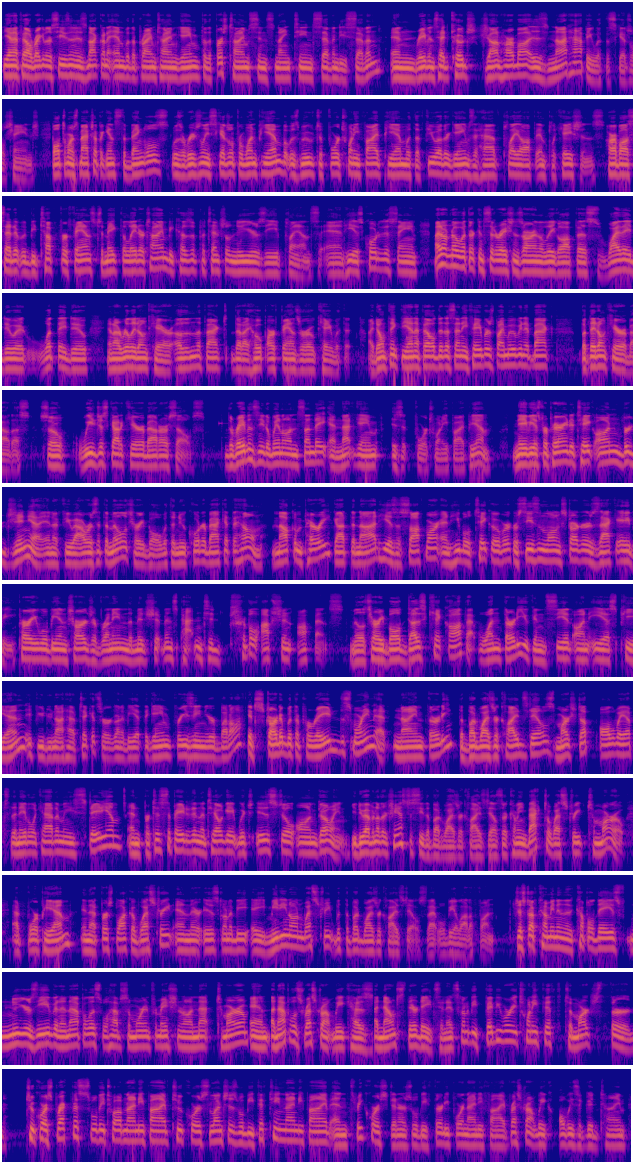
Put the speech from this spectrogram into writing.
The NFL regular season is not going to end with a primetime game for the first time since 1977, and Ravens head coach John Harbaugh is not happy with the schedule change. Baltimore's matchup against the Bengals was originally scheduled for 1 p.m. but was moved to 4:25 p.m. with a few other games that have playoff implications. Harbaugh said it would be tough for fans to make the later time because of potential New Year's Eve plans, and he is quoted as saying, "I don't know what their considerations are in the league office, why they do it, what they do." And I really don't care, other than the fact that I hope our fans are okay with it. I don't think the NFL did us any favors by moving it back, but they don't care about us. So we just got to care about ourselves. The Ravens need a win on Sunday, and that game is at 4:25 p.m. Navy is preparing to take on Virginia in a few hours at the Military Bowl with a new quarterback at the helm. Malcolm Perry got the nod. He is a sophomore and he will take over for season long starter Zach Abey. Perry will be in charge of running the midshipmen's patented triple option offense. Military Bowl does kick off at 1:30. You can see it on ESPN if you do not have tickets or are going to be at the game freezing your butt off. It started with a parade this morning at 9:30. The Budweiser Clydesdales marched up all the way up to the Naval Academy Stadium and participated in the tailgate, which is still ongoing. You do have another chance to see the Budweiser Clydesdales. They're coming back to West Street tomorrow at 4 p.m. in that first block of West Street, and there is going to be a meeting on West Street with the Budweiser Clydesdales. That will be a lot of fun. Just upcoming in a couple days, New Year's Eve in Annapolis. We'll have some more information on that tomorrow. And Annapolis Restaurant Week has announced their dates, and it's going to be February 25th to March 3rd. Two course breakfasts will be $12.95, two course lunches will be $15.95, and three course dinners will be $34.95. Restaurant week, always a good time,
